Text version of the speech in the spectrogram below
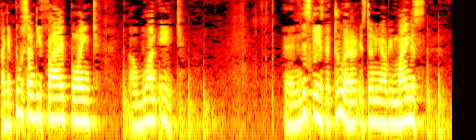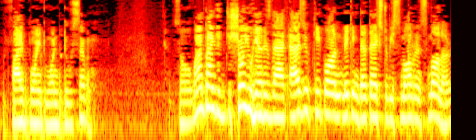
I get 275.18. Uh, and in this case, the true error is turning out to be minus 5.127. So what I'm trying to show you here is that as you keep on making delta x to be smaller and smaller,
